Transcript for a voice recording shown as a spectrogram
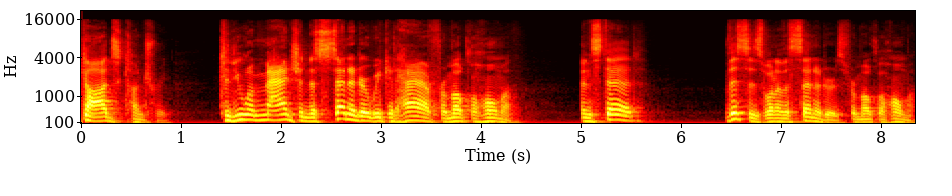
God's country. Could you imagine the senator we could have from Oklahoma? Instead, this is one of the senators from Oklahoma.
